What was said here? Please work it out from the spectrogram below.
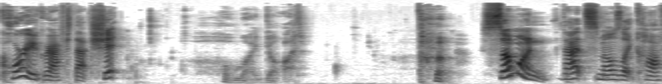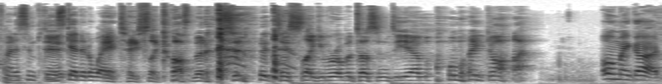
choreographed that shit. oh my god. Someone that smells like cough medicine. Please It- get it away. It tastes like cough medicine. it tastes like Robitussin DM. Oh my god. oh my god,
